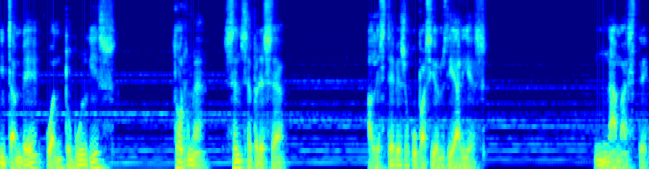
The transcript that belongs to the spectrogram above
I també, quan tu vulguis, torna sense pressa a les teves ocupacions diàries. Namaste.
